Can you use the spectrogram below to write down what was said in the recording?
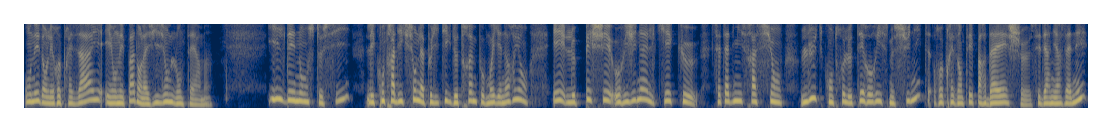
on est dans les représailles et on n'est pas dans la vision de long terme. Ils dénoncent aussi les contradictions de la politique de Trump au Moyen-Orient et le péché originel qui est que cette administration lutte contre le terrorisme sunnite représenté par Daesh euh, ces dernières années,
